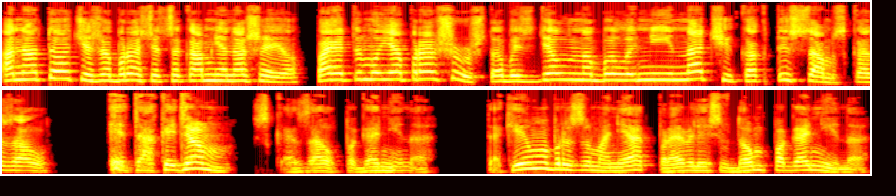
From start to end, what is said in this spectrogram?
Она тотчас же бросится ко мне на шею, поэтому я прошу, чтобы сделано было не иначе, как ты сам сказал. «Итак, идем», — сказал Паганина. Таким образом, они отправились в дом Паганина.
